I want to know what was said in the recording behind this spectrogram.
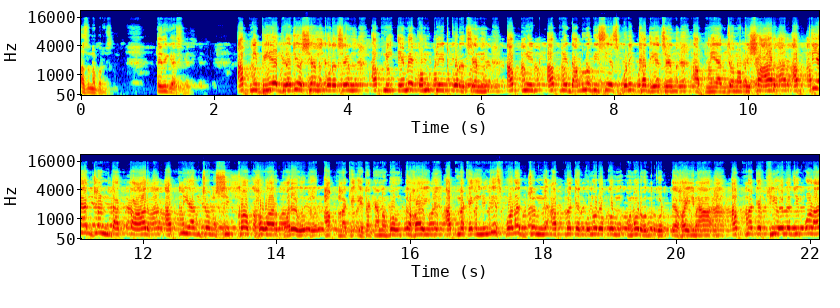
আসুন অপারেশন এদিকে আসেন। আপনি বিএ গ্র্যাজুয়েশন করেছেন আপনি এমএ কমপ্লিট করেছেন আপনি আপনি ডাব্লিউবিসিএস পরীক্ষা দিয়েছেন আপনি একজন অফিসার আপনি একজন ডাক্তার আপনি একজন শিক্ষক হওয়ার পরেও আপনাকে এটা কেন বলতে হয়? আপনাকে ইংলিশ পড়ার জন্য আপনাকে কোনো রকম অনুরোধ করতে হয় না। আপনাকে থিওলজি পড়ার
